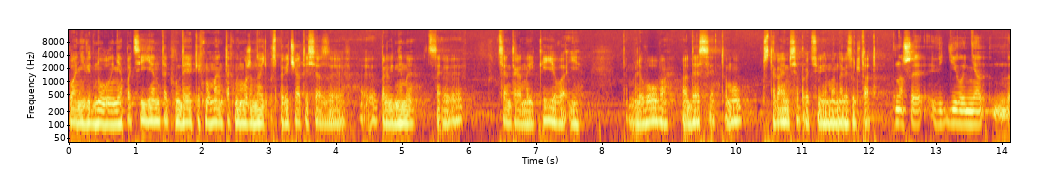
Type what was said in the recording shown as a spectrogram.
плані відновлення пацієнта. В деяких моментах ми можемо навіть посперечатися з е, провідними е, центрами Києва, і там, Львова, Одеси. Тому стараємося, працюємо на результат. Наше відділення е,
